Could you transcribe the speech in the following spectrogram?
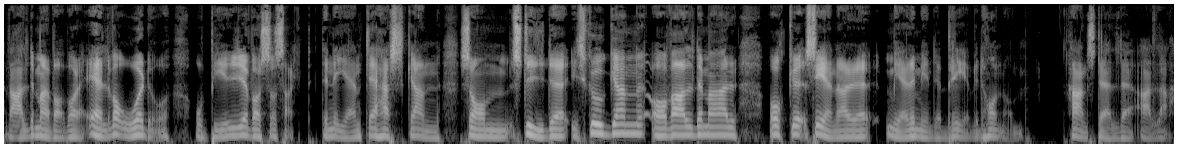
Valdemar var bara 11 år då och Birger var som sagt den egentliga härskaren som styrde i skuggan av Valdemar och senare mer eller mindre bredvid honom. Han ställde alla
